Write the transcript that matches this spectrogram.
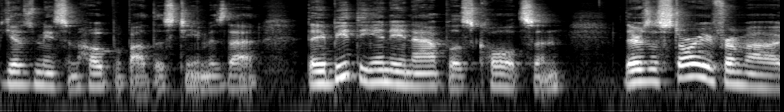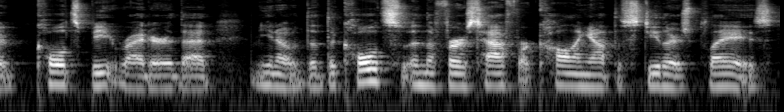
gives me some hope about this team is that they beat the Indianapolis Colts and there's a story from a Colts beat writer that you know the the Colts in the first half were calling out the Steelers plays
